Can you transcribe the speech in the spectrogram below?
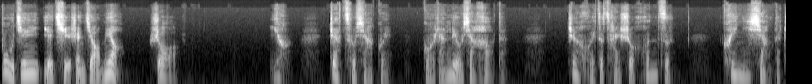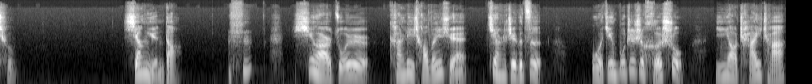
不禁也起身叫妙，说：“哟，这粗瞎鬼果然留下好的，这会子才说昏字，亏你想得出。”湘云道：“哼，幸儿昨日看《历朝文选》，见了这个字，我竟不知是何数，因要查一查。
